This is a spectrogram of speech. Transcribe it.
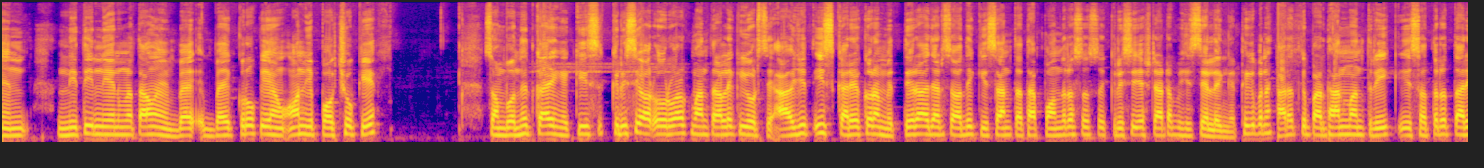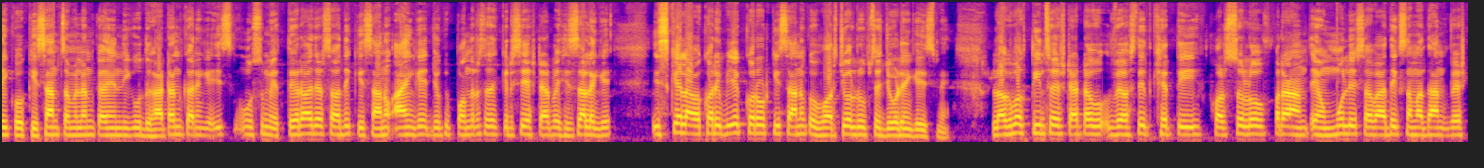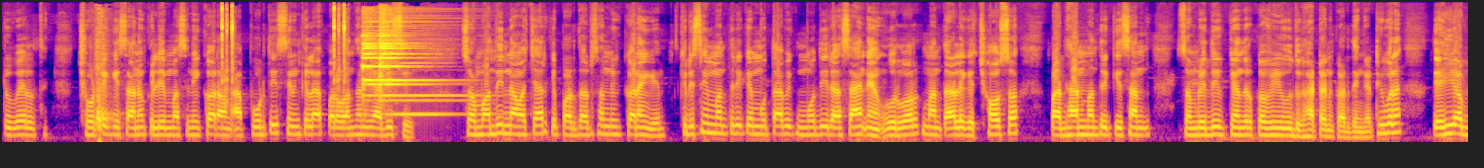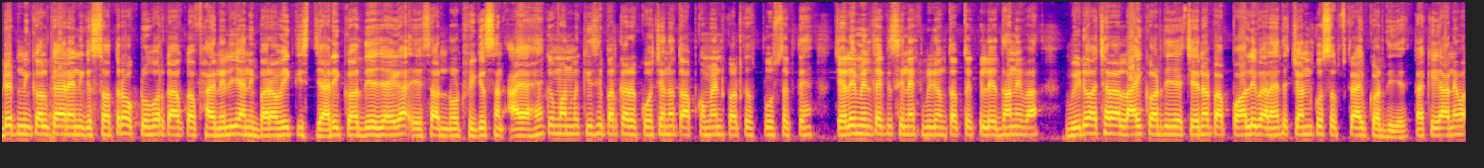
नीति निर्माताओं बैंकरों के एवं अन्य पक्षों के संबोधित करेंगे। कृषि और उर्वरक मंत्रालय की ओर से आयोजित इस कार्यक्रम में तेरह हज़ार से अधिक किसान तथा पंद्रह सौ से कृषि स्टार्टअप हिस्से लेंगे। ठीक है भारत के प्रधानमंत्री सत्रह तारीख को किसान सम्मेलन का उद्घाटन करेंगे। इस उसमें तेरह हज़ार से अधिक किसानों आएँगे जो कि पंद्रह सौ कृषि स्टार्टअप हिस्सा लेंगे। इसके अलावा करीब एक करोड़ किसानों को वर्चुअल रूप से जोड़ेंगे इसमें। लगभग तीन सौ स्टार्टअप व्यवस्थित खेती, फ़सलों प्रांत एवं मूल्य सर्वाधिक समाधान, वेस्ट वेल्थ, छोटे किसानों के लिए मशीनीकरण, आपूर्ति, श्रृंखला प्रबंधन आदि से संबंधित नवाचार के प्रदर्शन करेंगे। कृषि मंत्री के मुताबिक मोदी रसायन एवं उर्वरक मंत्रालय के छः सौ प्रधानमंत्री किसान समृद्धि केंद्र का भी उद्घाटन कर देंगे। ठीक है तो यही अपडेट निकल कर यानी कि सत्रह अक्टूबर का आपका फाइनली यानी बारहवीं किस्त जारी कर दिया जाएगा। ऐसा नोटिफिकेशन आया है। मन में किसी प्रकार का क्वेश्चन है तो आप कमेंट करके पूछ सकते हैं। चलिए, मिलते हैं किसी नेक्स्ट वीडियो में। तब तक के लिए धन्यवाद। वीडियो अच्छा लाइक कर दीजिए। चैनल पर आप पहली बार आए तो चैनल को सब्सक्राइब कर दीजिए, ताकि आने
